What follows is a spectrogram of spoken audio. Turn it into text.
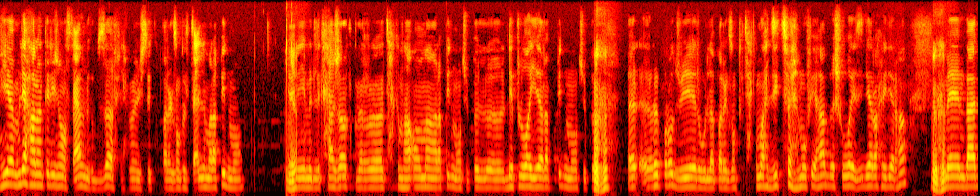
هي مليحة الـ intelligence تعاونك بزاف في حوايج par exemple تتعلم rapidement يعني يمد لك حاجة تقدر تحكمها en main rapidement tu peux déployer rapidement tu peux reproduire ولا par exemple تحكم واحد تزيد تفهمو فيها باش هو يزيد يروح يديرها. mais من بعد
